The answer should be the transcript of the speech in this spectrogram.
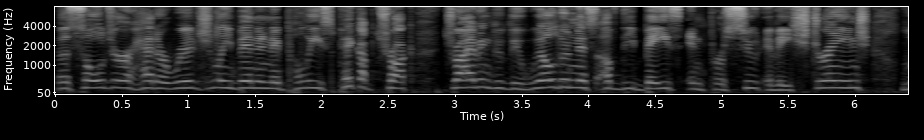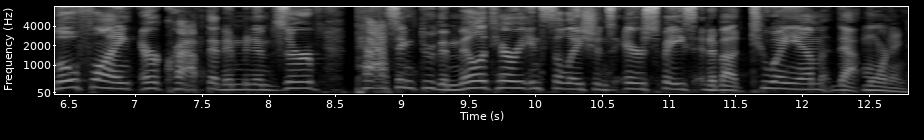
the soldier had originally been in a police pickup truck driving through the wilderness of the base in pursuit of a strange, low flying aircraft that had been observed passing through the military installation's airspace at about 2 a.m. that morning.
